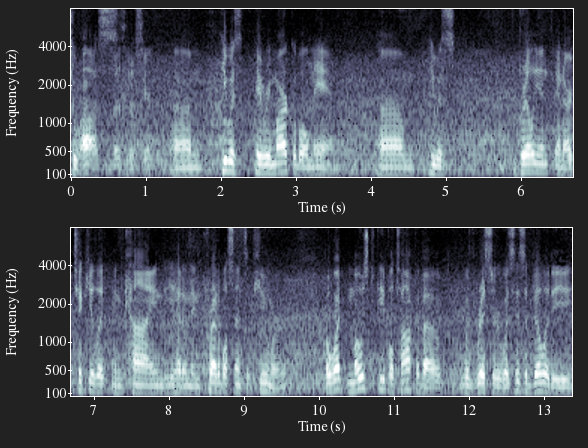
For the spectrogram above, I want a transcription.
to us. Both of us, yeah. Um, he was a remarkable man. Um, he was brilliant and articulate and kind. He had an incredible sense of humor. But what most people talk about with Risser was his ability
